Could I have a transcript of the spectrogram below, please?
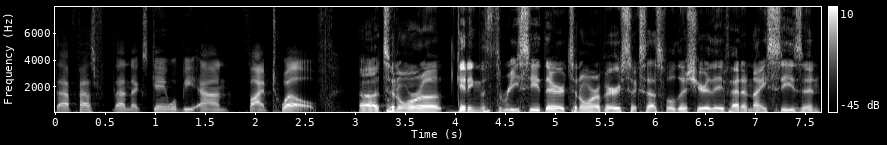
that fast that next game will be on five twelve. Uh, Tinora getting the three seed there. Tinora very successful this year. They've had a nice season,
